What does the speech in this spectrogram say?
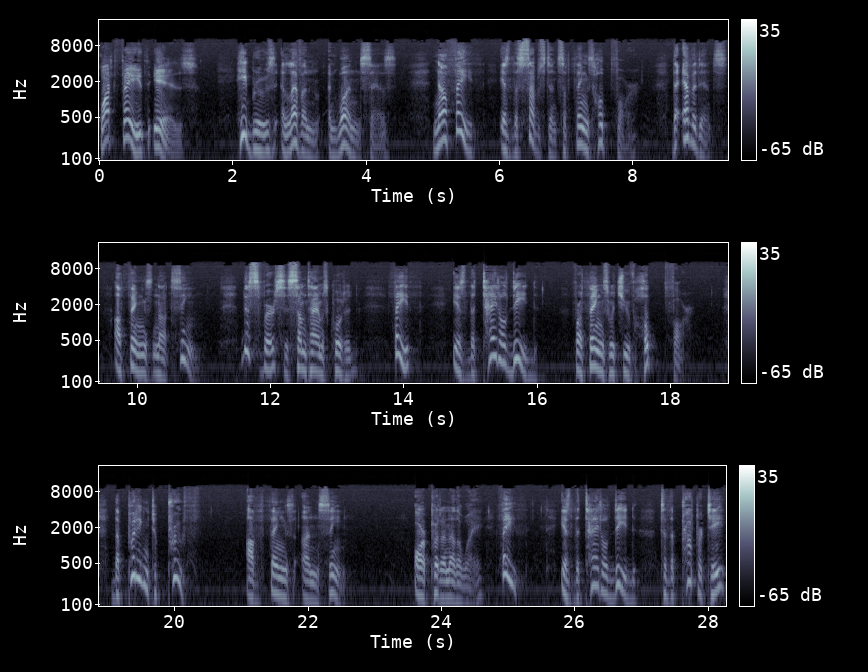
What faith is. Hebrews 11 and 1 says, Now faith is the substance of things hoped for, the evidence of things not seen. This verse is sometimes quoted Faith is the title deed for things which you've hoped for, the putting to proof of things unseen. Or put another way, faith is the title deed to the property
